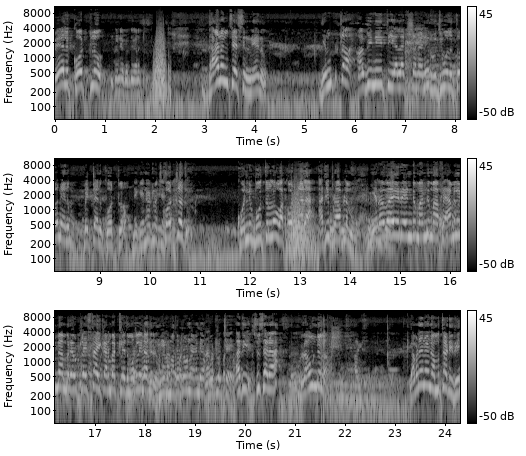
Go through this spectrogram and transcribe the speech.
వేలు కోట్లు దానం చేసిన నేను ఇంత అవినీతి ఎలక్షన్ అని రుజువులతో నేను పెట్టాను కోర్టులో. కోర్టులో కొన్ని బూతుల్లో ఒక్కోటి రాలే. అది ప్రాబ్లం ఇరవై రెండు మంది మా ఫ్యామిలీ మెంబర్ ఎవట్లో ఇస్తే అవి కనబట్టలేదు మురళీనగర్. అది చూసారా? రౌండ్లో ఎవడైనా నమ్ముతాడు ఇది?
